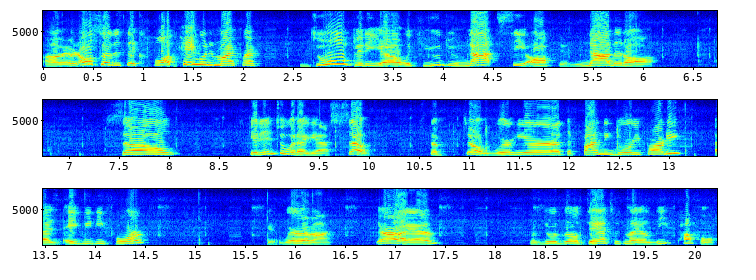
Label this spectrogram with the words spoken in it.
Um, and also, this is a Club Penguin in Minecraft duel video, which you do not see often. Not at all. So, get into it, I guess. So, the, so we're here at the Finding Dory party as ABD4. Okay, where am I? There I am. I'm to do a little dance with my Elite Puffle.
